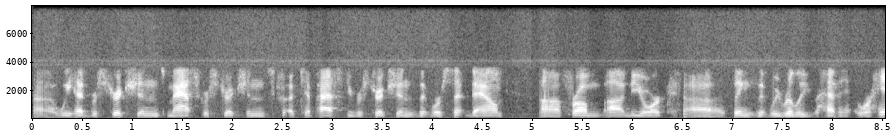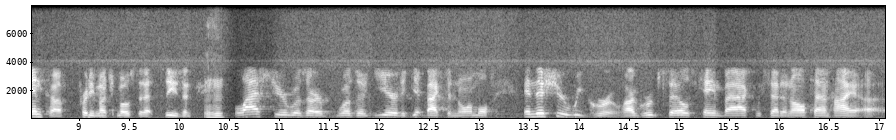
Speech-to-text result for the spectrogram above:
Uh, we had restrictions, mask restrictions, capacity restrictions that were sent down uh, from uh, New York. Uh, things that we really had were handcuffed pretty much most of that season. Mm-hmm. Last year was our was a year to get back to normal, and this year we grew. Our group sales came back. We set an all-time high uh,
